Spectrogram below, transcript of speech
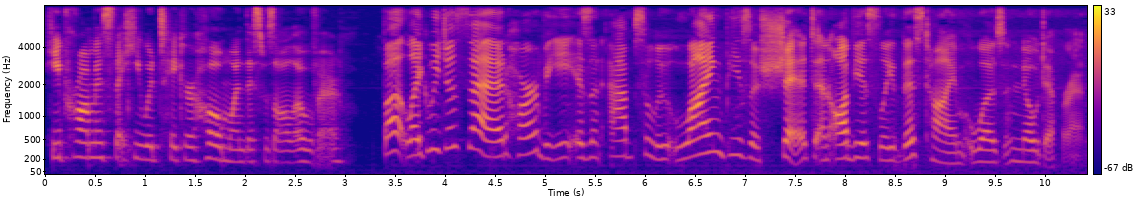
He promised that he would take her home when this was all over. But like we just said, Harvey is an absolute lying piece of shit, and obviously this time was no different.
